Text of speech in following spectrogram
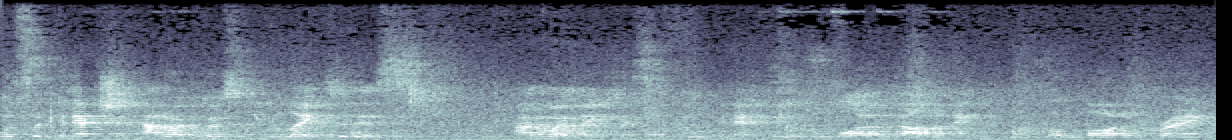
what's the connection? How do I personally relate to this? How do I make myself feel connected? A lot of davening, a lot of praying.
